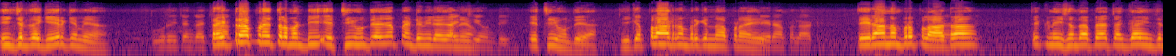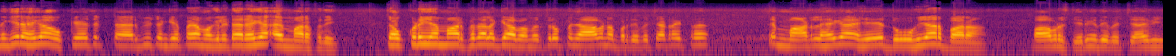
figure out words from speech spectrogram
ਇੰਜਨ ਦੇ ਗੇਅਰ ਕਿਵੇਂ ਆ? ਪੂਰੇ ਚੰਗਾ ਟਰੈਕਟਰ ਆਪਣੇ ਤਲਵੰਡੀ ਇੱਥੇ ਹੀ ਹੁੰਦੇ ਆ ਜਾਂ ਪਿੰਡ ਵੀ ਲੈ ਜਾਂਦੇ ਇੱਥੇ ਹੋ ਹੁੰਦੇ ਇੱਥੇ ਹੀ ਹੁੰਦੇ ਆ। ਠੀਕ ਹੈ ਪਲਾਟ ਨੰਬਰ ਕਿੰਨਾ ਆਪਣਾ ਇਹ? 13 ਪਲਾਟ। 13 ਨੰਬਰ ਪਲਾਟ ਆ। ਤੇ ਕੰਡੀਸ਼ਨ ਦਾ ਪਿਆ ਚੰਗਾ ਇੰਜਨ ਗੇਅਰ ਹੈਗਾ ਓਕੇ ਤੇ ਟਾਇਰ ਵੀ ਚੰਗੇ ਪਿਆ ਮਗਲੇ ਟਾਇਰ ਹੈਗਾ ਐਮਆਰਐਫ ਦੇ। ਚੌਕੜੀ ਐਮਆਰਐਫ ਦਾ ਲੱਗਿਆ ਵਾ ਮਿੱਤਰੋ ਪੰਜਾਬ ਨੰਬਰ ਦੇ ਵਿੱਚ ਆ ਟਰੈਕਟਰ। ਤੇ ਮਾਡਲ ਹੈਗਾ ਇਹ 2012 ਪਾਵਰ ਸਟੀਅਰਿੰਗ ਦੇ ਵਿੱਚ ਆ ਇਹ ਵੀ।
